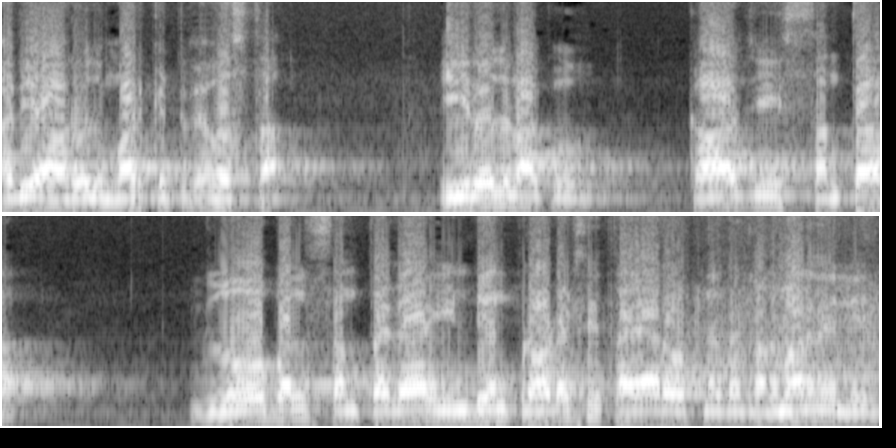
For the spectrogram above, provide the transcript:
అది ఆ రోజు మార్కెట్ వ్యవస్థ. ఈరోజు నాకు కాజీ సంత గ్లోబల్ సంతగా ఇండియన్ ప్రోడక్ట్స్కి తయారవుతున్న దాంట్లో అనుమానమే లేదు.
